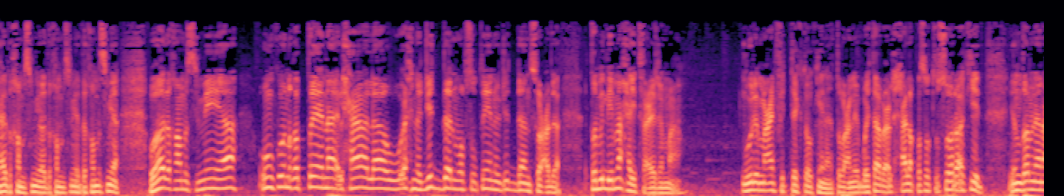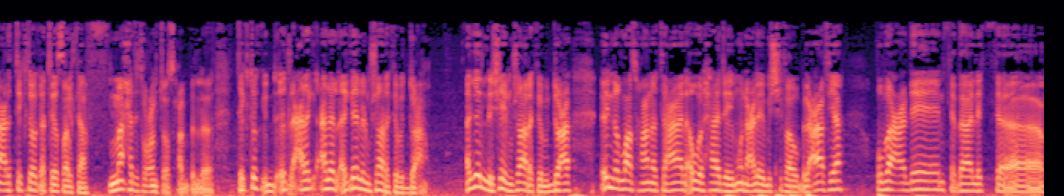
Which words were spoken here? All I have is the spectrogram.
هذا 500 هذا 500 هذا 500 وهذا 500 ونكون غطينا الحالة وإحنا جدا مبسوطين وجدا سعداء. طيب اللي ما حيدفع يا جماعة؟ قولي معي في التيك توك هنا. طبعا اللي يبغى يتابع الحلقة صوت وصورة أكيد ينضم لنا على التيك توك @فيصل كاف. ما حد يدفعوا أنتم اصحاب التيك توك؟ على الأقل المشاركة بالدعاء. أقل شيء المشاركة بالدعاء إن الله سبحانه وتعالى أول حاجة يمون عليه بالشفاء وبالعافيه وبعدين كذلك آآ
